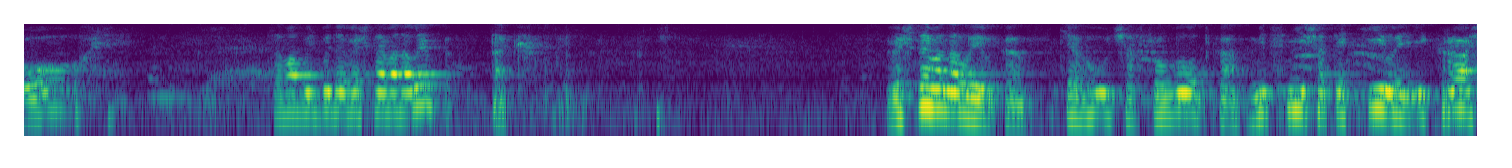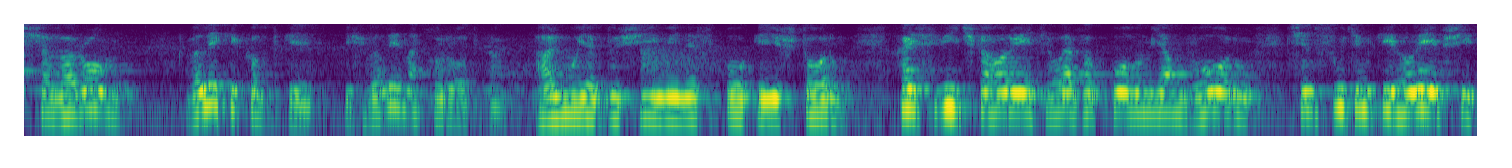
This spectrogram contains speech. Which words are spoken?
О, це, мабуть, буде вишнева наливка. Так. Вишнева наливка, тягуча, солодка, міцніша текіли і краща за ром. Великі ковтки і хвилина коротка, гальмує в душі мій неспокій і шторм. Хай свічка горить, лезо полум'ям вгору, чим сутінки глибші,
